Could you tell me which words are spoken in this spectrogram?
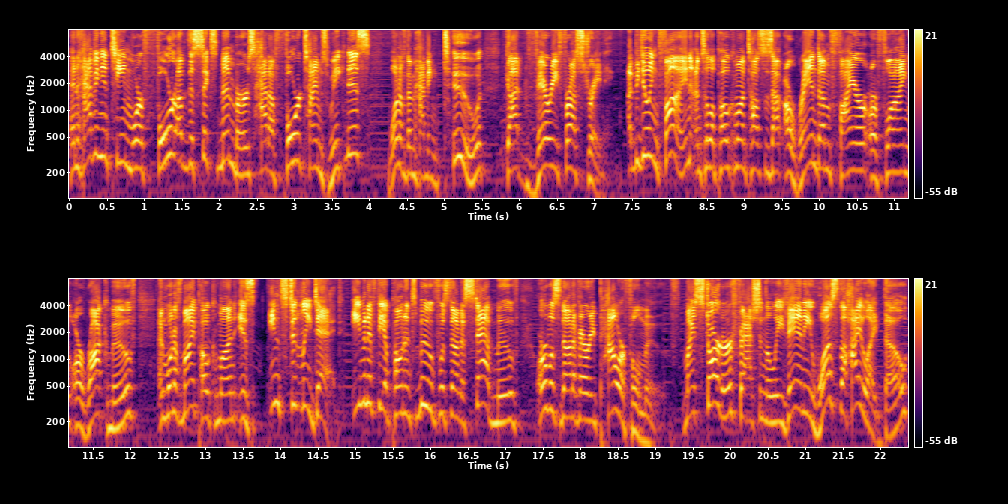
and having a team where four of the six members had a four times weakness, one of them having two, got very frustrating. I'd be doing fine until a Pokemon tosses out a random fire or flying or rock move, and one of my Pokemon is instantly dead, even if the opponent's move was not a stab move or was not a very powerful move. My starter, Fashion the Leavanny, was the highlight though,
